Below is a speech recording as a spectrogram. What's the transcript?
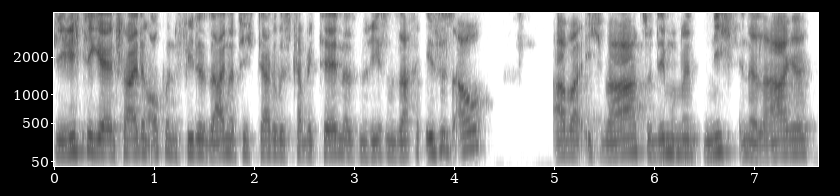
die richtige Entscheidung, auch wenn viele sagen natürlich, klar, du bist Kapitän, das ist eine Riesensache. Ist es auch. Aber ich war zu dem Moment nicht in der Lage,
